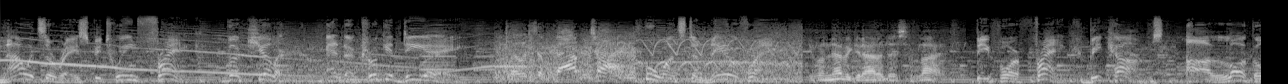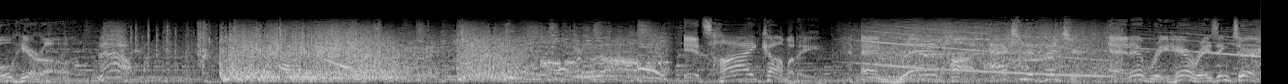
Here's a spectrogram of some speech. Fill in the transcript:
Now it's a race between Frank, the killer, and a crooked DA Well, it's about time. who wants to nail Frank You will never get out of this alive. before Frank becomes a local hero. Now! It's high comedy and red hot action adventure at every hair raising turn.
